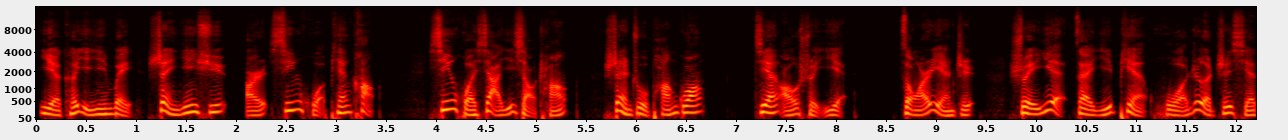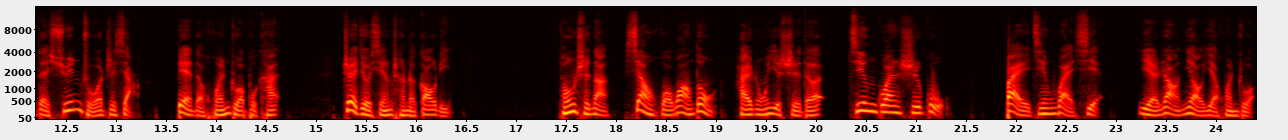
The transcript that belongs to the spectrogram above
也可以因为肾阴虚而心火偏亢，心火下移小肠，渗入膀胱，煎熬水液。总而言之，水液在一片火热之邪的熏灼之下。变得浑浊不堪，这就形成了高磷。同时呢，向火妄动还容易使得精关失固、败精外泄，也让尿液浑浊。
